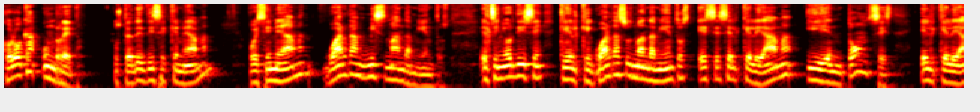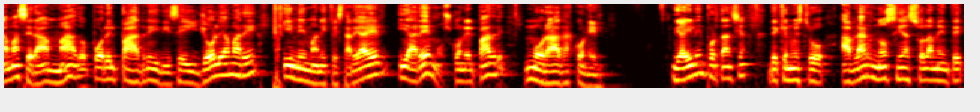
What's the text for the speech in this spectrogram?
coloca un reto. Ustedes dicen que me aman, pues si me aman, guardan mis mandamientos. El Señor dice que el que guarda sus mandamientos, ese es el que le ama y entonces el que le ama será amado por el Padre y dice, y yo le amaré y me manifestaré a él y haremos con el Padre morada con él. De ahí la importancia de que nuestro hablar no sea solamente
